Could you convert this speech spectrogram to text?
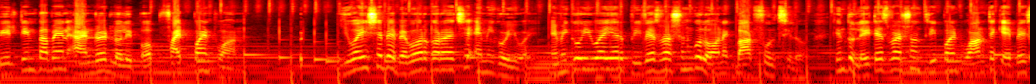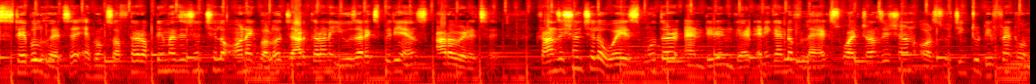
বিল্ট ইন পাবেন Android Lollipop five point one UI হিসেবে ব্যবহার করা হয়েছে এমিগো ইউআই এমিগো ইউআই এর প্রিভিয়াস ভার্সনগুলো অনেক বাগফুল ছিল, কিন্তু latest version three point one থেকে বেশ স্টেবল হয়েছে এবং সফটওয়্যার অপটিমাইজেশন ছিল অনেক ভালো, যার কারণে ইউজার এক্সপিরিয়েন্স আরও বেড়েছে। ট্রানজিশন ছিল way smoother and didn't get any kind of lags while transition or switching to different home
